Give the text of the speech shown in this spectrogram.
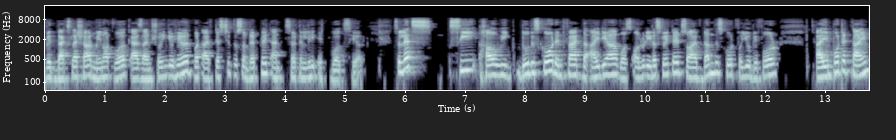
with backslash r may not work as I'm showing you here, but I've tested this on Replit and certainly it works here. So let's see how we do this code. In fact, the idea was already illustrated. So I've done this code for you before. I imported time,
